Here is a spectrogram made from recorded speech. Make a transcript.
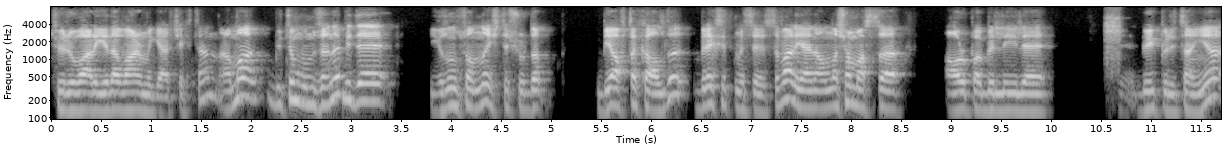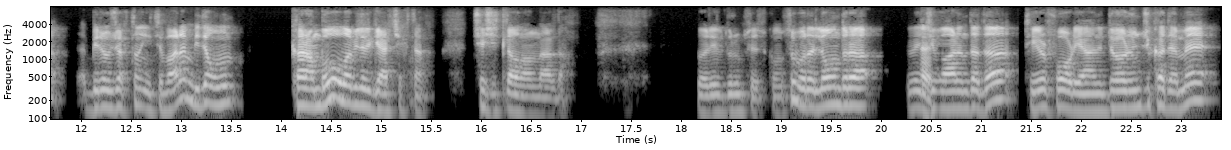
türü var ya da var mı gerçekten. Ama bütün bunun üzerine bir de yılın sonuna işte şurada bir hafta kaldı. Brexit meselesi var. Yani anlaşamazsa Avrupa Birliği ile Büyük Britanya 1 Ocak'tan itibaren bir de onun karambolu olabilir gerçekten çeşitli alanlarda. Böyle bir durum söz konusu. Burada Londra ve evet. civarında da Tier 4 yani dördüncü kademe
